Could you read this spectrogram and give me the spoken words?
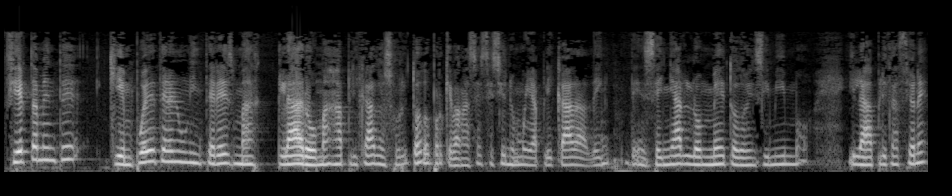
ciertamente quien puede tener un interés más claro, más aplicado, sobre todo porque van a ser sesiones muy aplicadas de, enseñar los métodos en sí mismos y las aplicaciones,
